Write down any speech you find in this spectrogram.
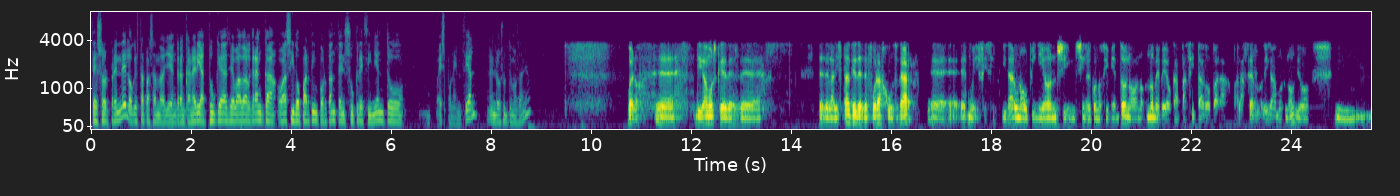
¿Te sorprende lo que está pasando allí en Gran Canaria? Tú que has llevado al Granca o has sido parte importante en su crecimiento exponencial en los últimos años? Bueno, eh, digamos que desde, desde la distancia y desde fuera juzgar eh, es muy difícil y dar una opinión sin, sin el conocimiento no, no, me veo capacitado para, hacerlo, digamos, ¿no? Yo, mm,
